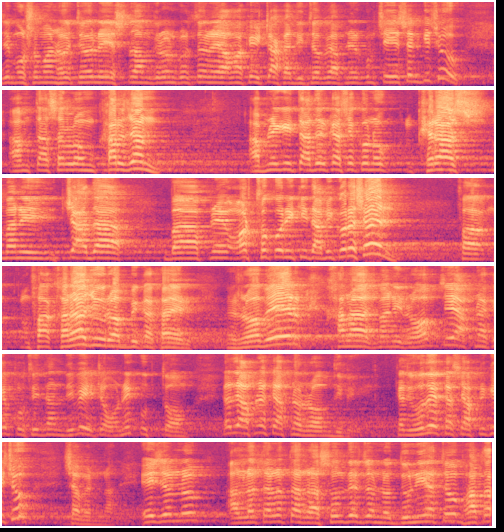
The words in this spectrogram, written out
যে মুসলমান হইতে হলে ইসলাম গ্রহণ করতে হলে আমাকে এই টাকা দিতে হবে, আপনি এরকম চেয়েছেন কিছু? আমতাসাল্লম খারজান, আপনি কি তাদের কাছে কোনো খেরাস মানে চাঁদা বা আপনি অর্থ করে কি দাবি করেছেন? ফা খারাজু রব্বিকা খায়ের, রবের খারাজ মানে রব যে আপনাকে প্রতিদান দিবে, এটা অনেক উত্তম। কাজে আপনাকে আপনার রব দিবে। কাজে ওদের কাছে আপনি কিছু চাবেন না। এই জন্য আল্লাহ তালা তার রাসুলদের জন্য দুনিয়াতেও ভাতা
